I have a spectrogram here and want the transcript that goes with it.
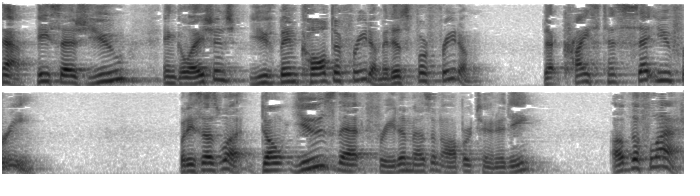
Now, he says, you, in Galatians, you've been called to freedom. It is for freedom that Christ has set you free. But he says what? Don't use that freedom as an opportunity of the flesh.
